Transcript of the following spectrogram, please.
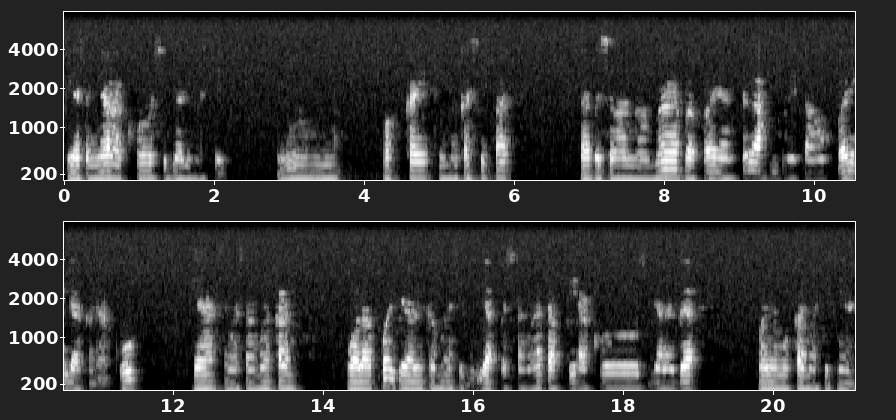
biasanya aku sudah di masjid. Hmm, oke, okay, terima kasih Pak. Tak berselang lama, Bapak yang telah memberitahu meninggalkan aku. Ya, sama-sama Kang. Walaupun jalan ke masjid tidak bersama, tapi aku lega menemukan masjidnya.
